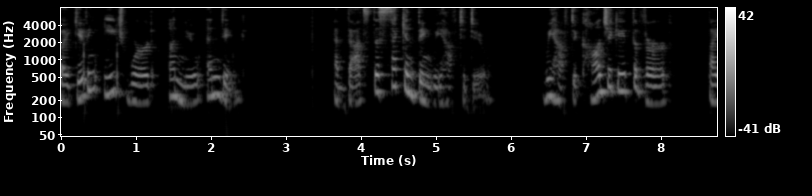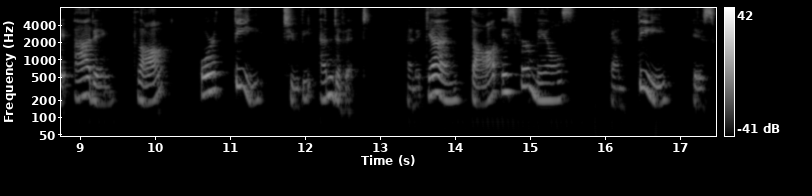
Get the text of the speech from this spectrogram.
by giving each word a new ending. And that's the second thing we have to do. We have to conjugate the verb by adding the or the to the end of it. And again, tha is for males and thi is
